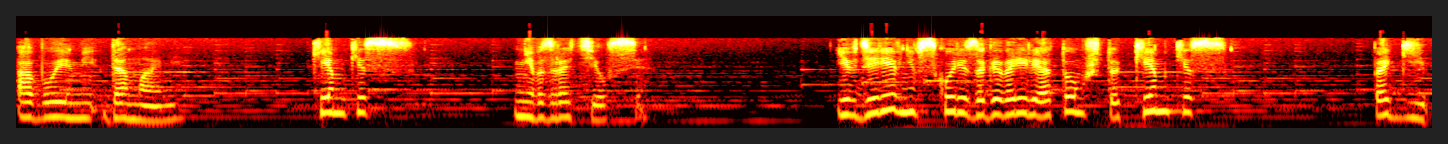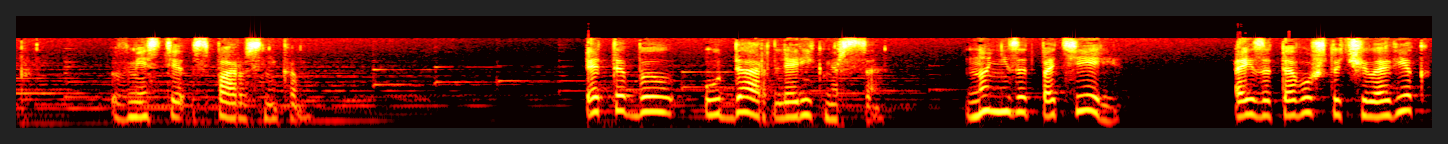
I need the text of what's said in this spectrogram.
обоими домами. Кемкис не возвратился и в деревне вскоре заговорили о том, что Кемкис погиб вместе с парусником. Это был удар для Рикмерса, но не из-за потери, а из-за того, что человек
